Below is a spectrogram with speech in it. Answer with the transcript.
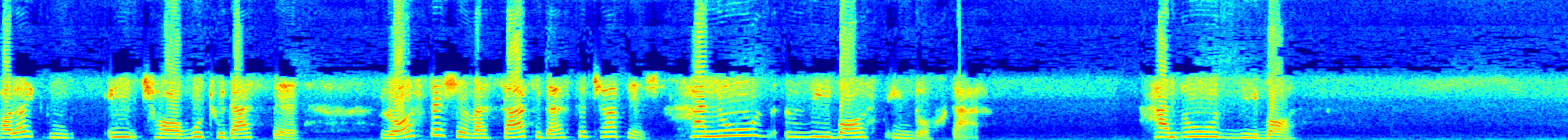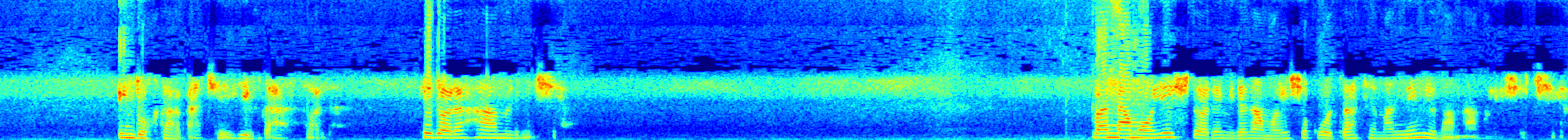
حالا این چاقو تو دست راستشه و سر تو دست چپش. هنوز زیباست این دختر. هنوز زیباست. این دختر بچه 17 ساله که داره حمل میشه. و نمایش داره میده. نمایش قدرت من. نمی‌دونم نمایش چیه.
